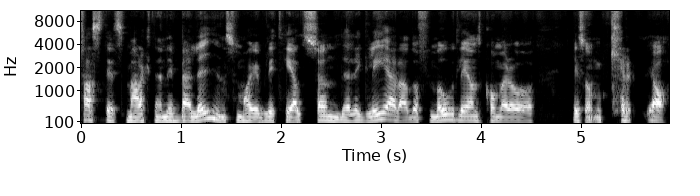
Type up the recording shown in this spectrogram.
fastighetsmarknaden i Berlin som har ju blivit helt sönderreglerad och förmodligen kommer att liksom, ja,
